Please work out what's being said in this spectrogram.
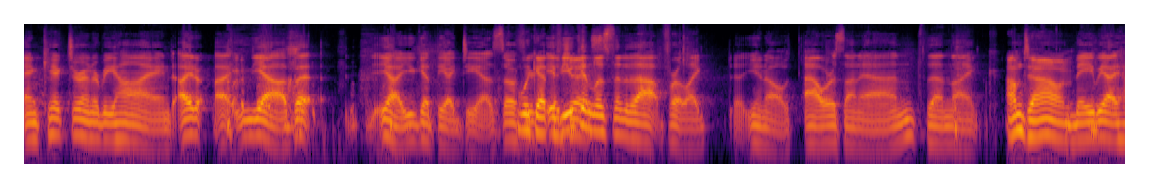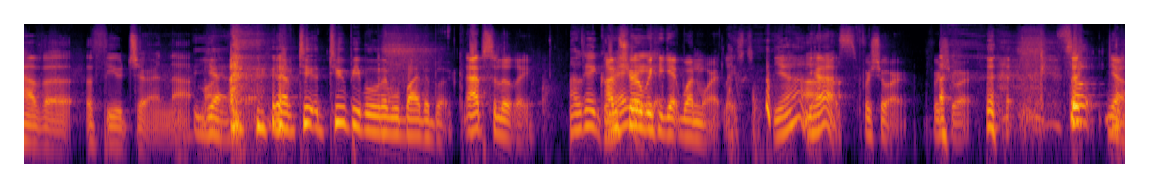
and kicked her in her behind. I, I yeah, but yeah, you get the idea. So if, We you're- get the if you can listen to that for like you know hours on end, then like I'm down. maybe I have a, a future in that. Yeah, market. you have two two people that will buy the book. Absolutely. Okay, great. I'm sure we could get one more at least. Yeah. yes, for sure. for sure. So Yeah,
